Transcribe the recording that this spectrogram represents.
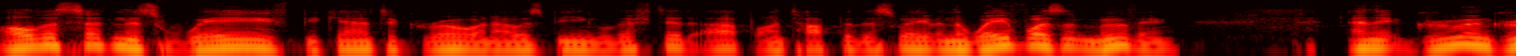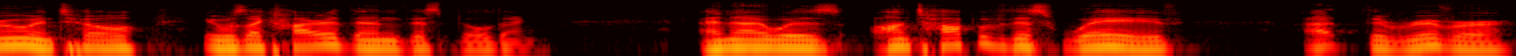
all of a sudden this wave began to grow, and I was being lifted up on top of this wave. And the wave wasn't moving. And it grew and grew until it was like higher than this building. And I was on top of this wave at the river.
